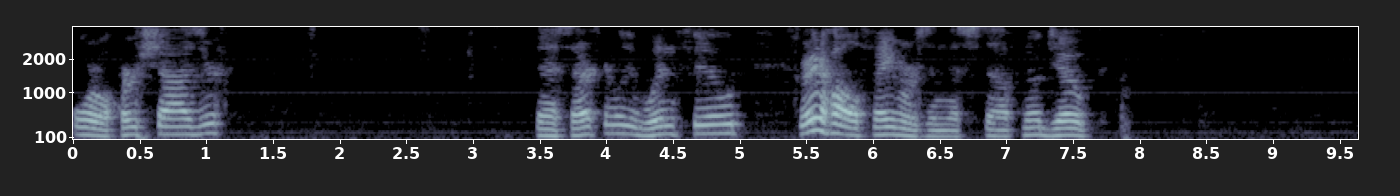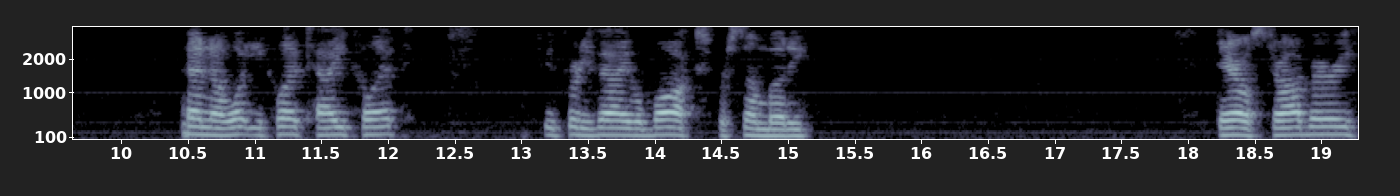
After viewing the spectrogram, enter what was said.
Orel Hershiser. Dennis Eckersley, Winfield. Great Hall of Famers in this stuff, no joke. Depending on what you collect, how you collect be a pretty valuable box for somebody. Darryl Strawberry,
